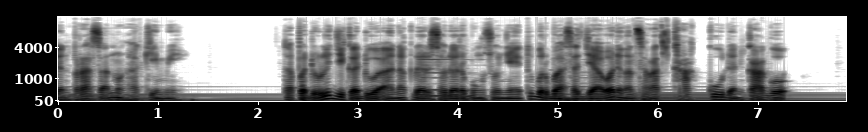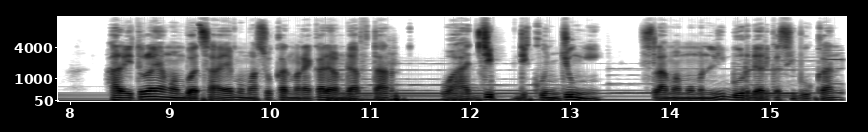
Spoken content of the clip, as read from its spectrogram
dan perasaan menghakimi. Tak peduli jika dua anak dari saudara bungsunya itu berbahasa Jawa dengan sangat kaku dan kagok. Hal itulah yang membuat saya memasukkan mereka dalam daftar wajib dikunjungi selama momen libur dari kesibukan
